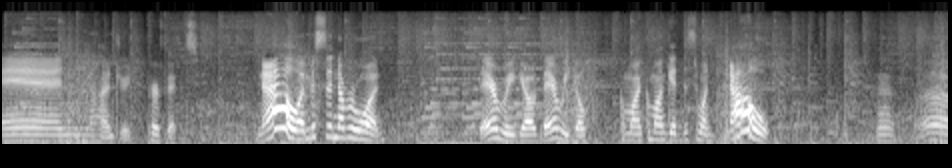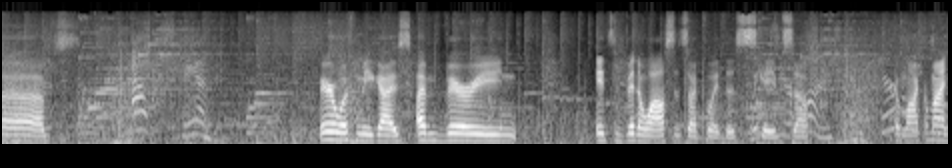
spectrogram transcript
And 100. Perfect. No, I missed the number one. There we go. There we go. Come on, come on, get this one. No! Uh, bear with me, guys. I'm very... It's been a while since I played this game, so... Come on, come on.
